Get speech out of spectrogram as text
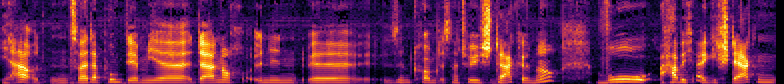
Ja, und ein zweiter Punkt, der mir da noch in den äh, Sinn kommt, ist natürlich Stärke. Ne? Wo habe ich eigentlich Stärken,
